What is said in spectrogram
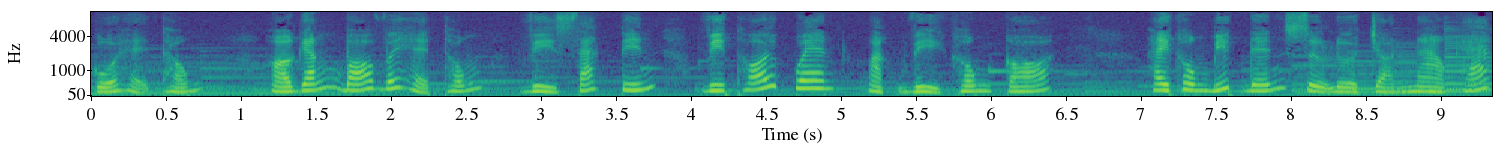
của hệ thống. Họ gắn bó với hệ thống vì xác tín, vì thói quen hoặc vì không có, hay không biết đến sự lựa chọn nào khác.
